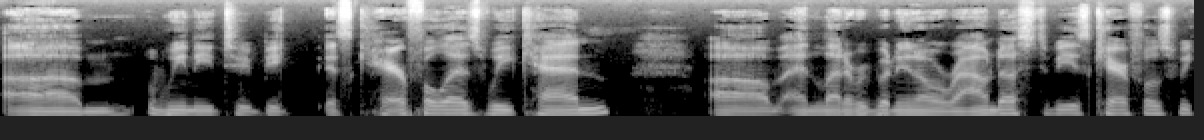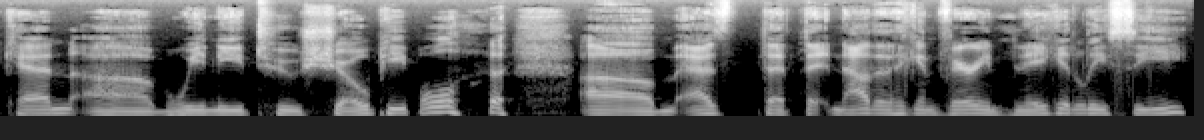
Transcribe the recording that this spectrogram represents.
um, we need to be as careful as we can, um, and let everybody know around us to be as careful as we can. Uh, we need to show people, um, as that, that now that they can very nakedly see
